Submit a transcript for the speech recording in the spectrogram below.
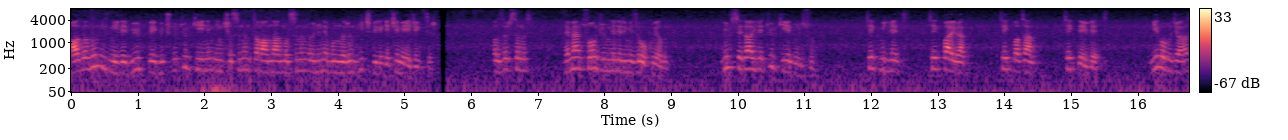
Allah'ın izniyle büyük ve güçlü Türkiye'nin inşasının tamamlanmasının önüne bunların hiçbiri geçemeyecektir. Hazırsanız, hemen son cümlelerimizi okuyalım. Gür seda ile Türkiye duysun. Tek millet, tek bayrak, tek vatan, tek devlet. Bir olacağız,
